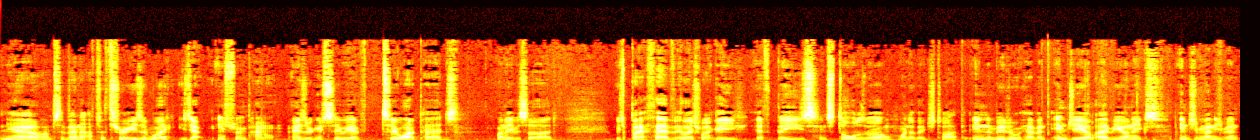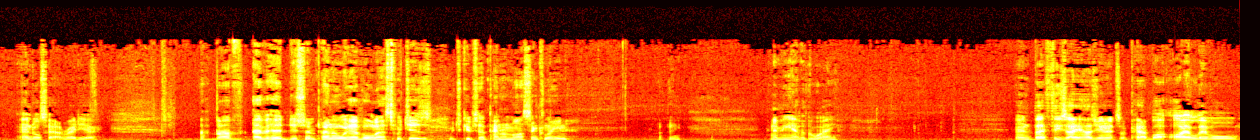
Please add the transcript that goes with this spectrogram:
now um, Savannah after three years of work is our instrument panel. As we can see, we have two iPads, one either side, which both have electronic EFBs installed as well, one of each type. In the middle we have an MGL avionics, engine management, and also our radio. Above overhead instrument panel we have all our switches, which keeps our panel nice and clean. Okay. Everything out of the way. And both these AHRS units are powered by iLevil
